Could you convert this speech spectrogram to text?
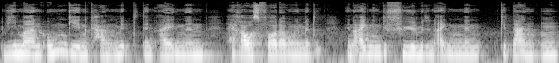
wie man umgehen kann mit den eigenen Herausforderungen, mit den eigenen Gefühlen, mit den eigenen Gedanken.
